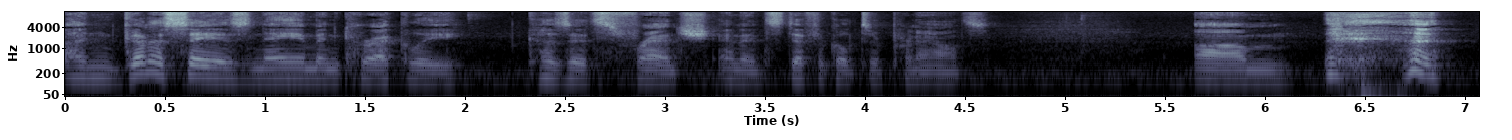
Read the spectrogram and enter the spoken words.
I'm gonna say his name incorrectly because it's French and it's difficult to pronounce. Um,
